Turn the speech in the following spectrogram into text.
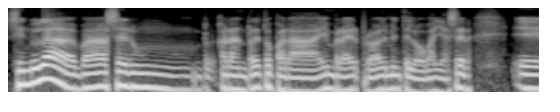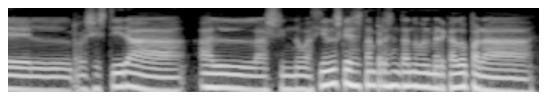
Sin duda va a ser un gran reto para Embraer, probablemente lo vaya a ser, el resistir a, las innovaciones que se están presentando en el mercado para,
